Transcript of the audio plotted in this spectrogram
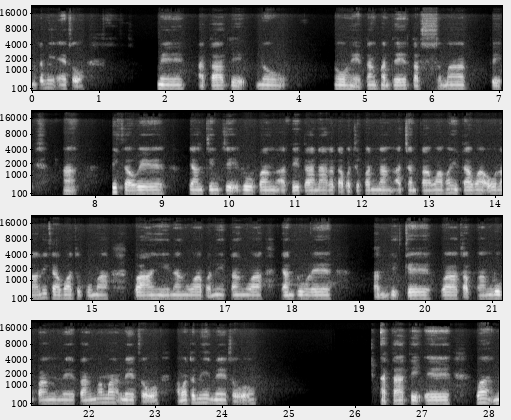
มัตมิเอโสเมอัตตาติโนโนเหตังพันเตตัสมาติหะพิกเว ยังกินจิรูปังอติตานากตปัจจุปันนังอัจจันตาวาพหิตาวาโอลาลิกาวาตุกุมาวาหีนังวาปณิตังวายันตุเรสันติเกวาสัพพังรูปังเนตังมะมะเนโสอมัตมิเนโสอัตตาติเอวะเม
